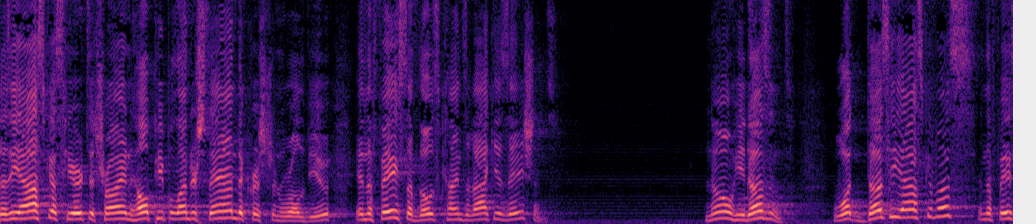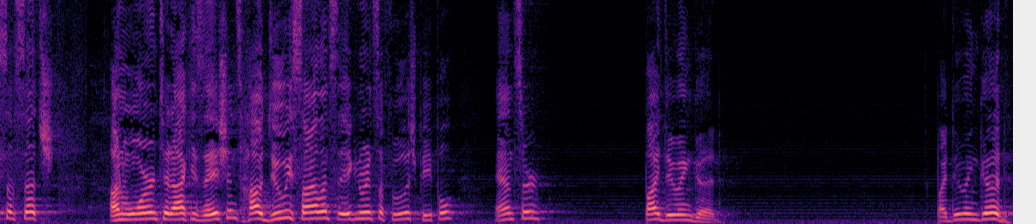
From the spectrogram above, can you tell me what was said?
Does he ask us here to try and help people understand the Christian worldview in the face of those kinds of accusations? No, he doesn't. What does he ask of us in the face of such unwarranted accusations? How do we silence the ignorance of foolish people? Answer by doing good. By doing good.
